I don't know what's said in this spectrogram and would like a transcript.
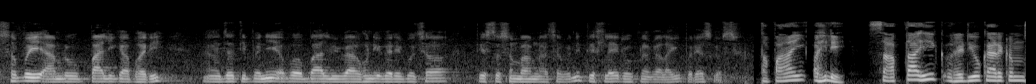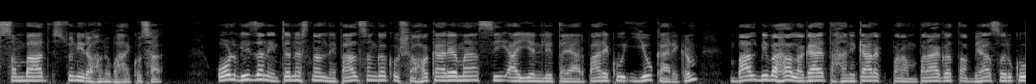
सबै हाम्रो पालिकाभरि जति पनि अब बाल विवाह हुने गरेको छ त्यस्तो सम्भावना छ भने त्यसलाई रोक्नका लागि प्रयास गर्छु। तपाईँ अहिले साप्ताहिक रेडियो कार्यक्रम संवाद सुनिरहनु भएको छ। ओल्ड भिजन इन्टरनेशनल नेपालसँगको सहकार्यमा सीआईएनले तयार पारेको यो कार्यक्रम बाल विवाह लगायत हानिकारक परम्परागत अभ्यासहरूको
